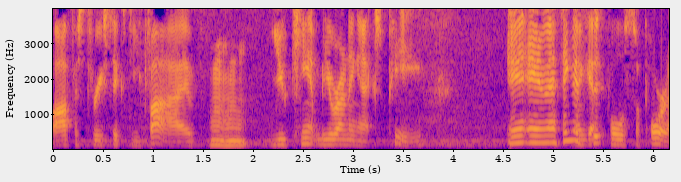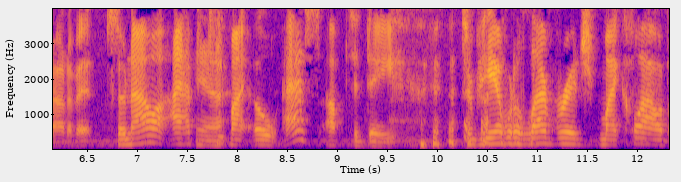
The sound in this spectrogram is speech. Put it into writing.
Office 365, Mhm. you can't be running XP And, and I think and it's get the- full support out of it. So now I have to Yeah. keep my OS up to date to be able to leverage my cloud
